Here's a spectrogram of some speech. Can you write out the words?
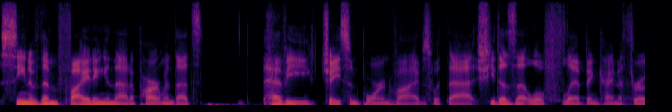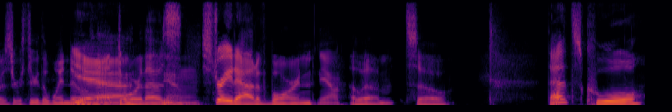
scene of them fighting in that apartment, that's heavy Jason Bourne vibes with that. She does that little flip and kind of throws her through the window of Yeah. that door. That was Yeah. straight out of Bourne. Yeah. Um, so that's cool.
